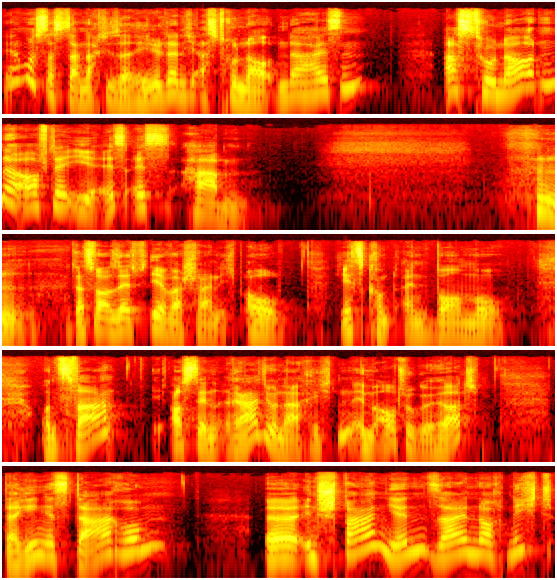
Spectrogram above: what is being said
Ja, muss das dann nach dieser Regel dann nicht Astronauten da heißen? Astronauten auf der ISS haben. Hm, das war selbst ihr wahrscheinlich. Oh, jetzt kommt ein Bon mot. Und zwar aus den Radionachrichten im Auto gehört, da ging es darum, äh, in Spanien seien noch nicht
